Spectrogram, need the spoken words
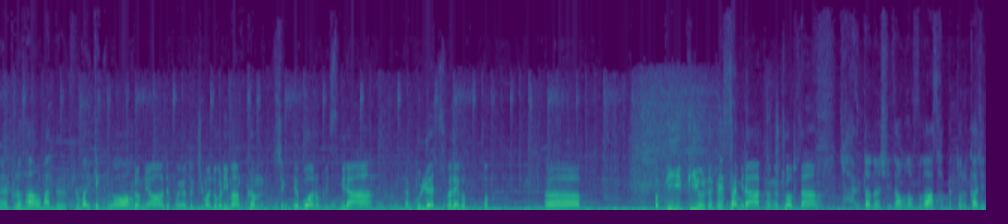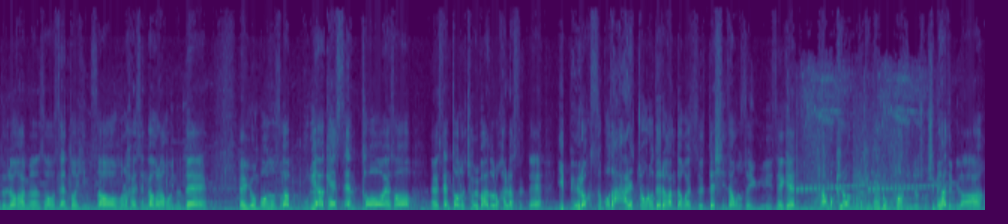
예, 그런 상황을 만들 필요가 있겠고요. 그럼요. 이제 병력들 기본적으로 이만큼씩 모아놓고 있습니다. 자, 골리앗 수가 되고 뭐, 어, 뭐 비, 비율도 비슷합니다. 병력 조합상. 자 일단은 신상문 선수가 4factory까지 늘려가면서 센터 힘싸움을 할 생각을 하고 있는데 예, 염보성 선수가 무리하게 센터에서 예, 센터를 절반으로 갈랐을 때 이 barracks보다 아래쪽으로 내려간다고 했을 때 신상문 선수의 unit에게 까먹힐 확률이 굉장히 높거든요 조심해야 됩니다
